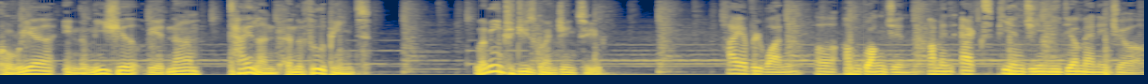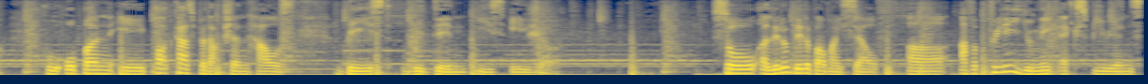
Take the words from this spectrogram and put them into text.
Korea, Indonesia, Vietnam, Thailand, and the Philippines. Let me introduce Guang Jin to you. Hi everyone, uh, I'm Guang Jin. I'm an ex P&G media manager who opened a podcast production house based within East Asia. So, a little bit about myself. Uh, I have a pretty unique experience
